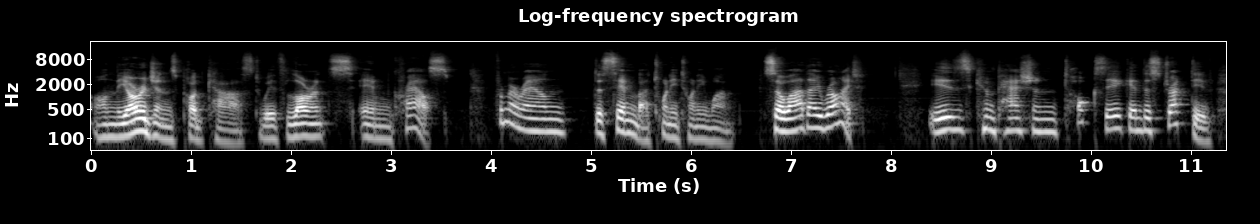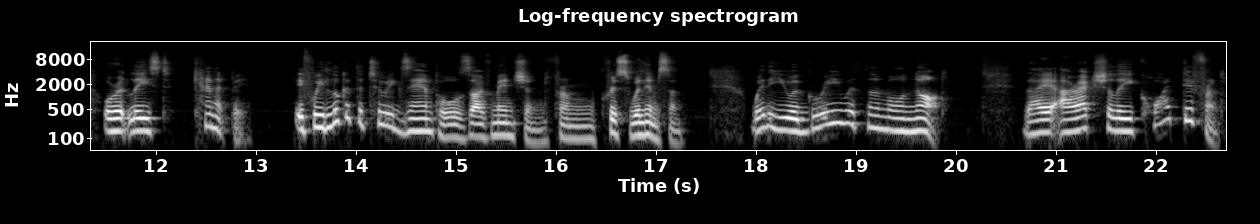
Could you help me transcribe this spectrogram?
on the Origins podcast with Lawrence M. Krauss from around December 2021. So, are they right? Is compassion toxic and destructive, or at least can it be? If we look at the two examples I've mentioned from Chris Williamson, whether you agree with them or not, they are actually quite different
